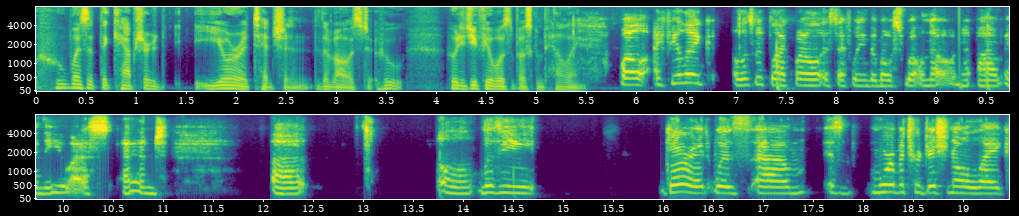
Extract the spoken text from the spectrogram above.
who was it that captured your attention the most? Who who did you feel was the most compelling? Well, I feel like Elizabeth Blackwell is definitely the most well known um, in the U.S. and uh, oh, Lizzie Garrett was um, is more of a traditional like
